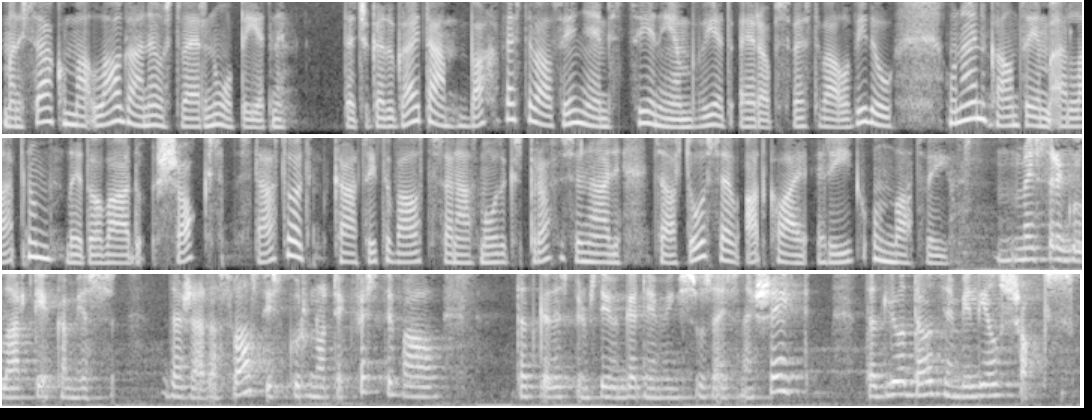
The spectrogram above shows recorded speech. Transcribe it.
mani sākumā lāgā neustvēra nopietni. Taču gadu gaitā Baha festivāls ieņēmis cienījamu vietu Eiropas festivāla vidū, un Aina Kalnciema ar lepnumu lieto vārdu šoks, stāstot, kā citu valstu senās mūzikas profesionāļi caur to sev atklāja Rīgu un Latviju. Mēs regulāri tiekamies dažādās valstīs, kur notiek festivāli. Tad, kad es pirms diviem gadiem viņus uzaicināju šeit, tad ļoti daudziem bija liels šoks.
